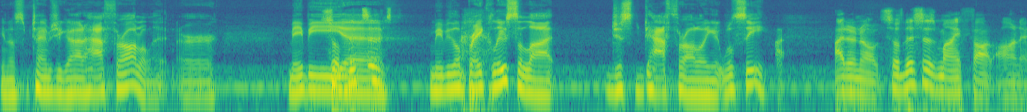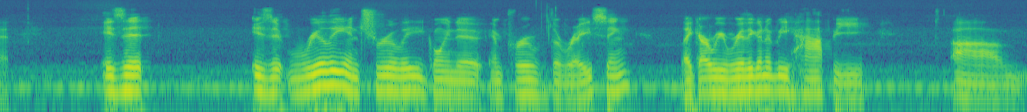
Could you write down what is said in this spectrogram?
You know, sometimes you gotta half throttle it, or maybe So uh, is- maybe they'll break loose a lot, just half throttling it. We'll see. I don't know. So this is my thought on it. Is it is it really and truly going to improve the racing? Like, are we really going to be happy um,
